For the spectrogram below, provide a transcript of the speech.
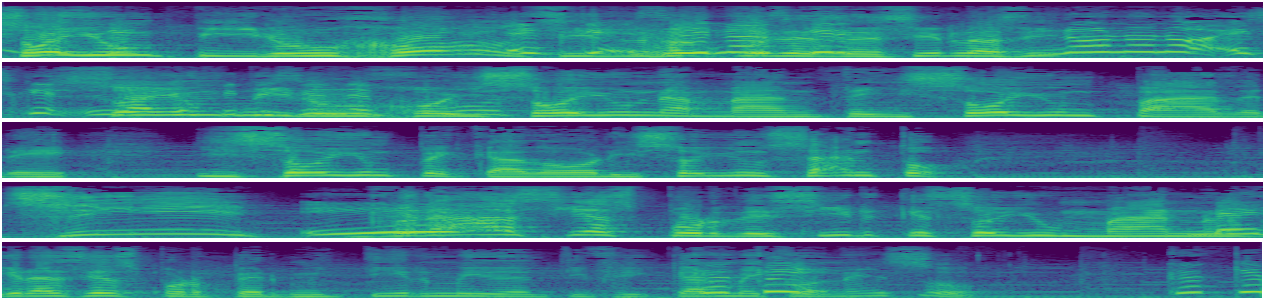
Soy un pirujo, Es si que, no sí, no, es quieres que- decirlo así. No, no, no, es que la soy un de pirujo y soy un amante y soy un padre y soy un pecador y soy un santo. Sí, Y- gracias por decir que soy humano y gracias por permitirme identificarme que- con eso. Creo que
